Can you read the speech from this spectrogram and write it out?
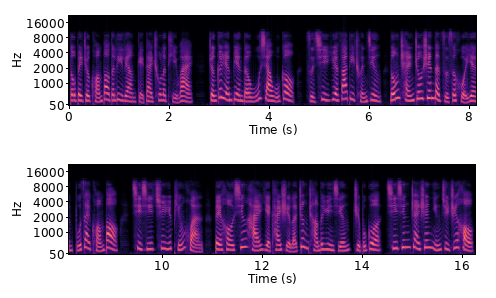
都被这狂暴的力量给带出了体外。整个人变得无瑕无垢，紫气越发地纯净。龙尘周身的紫色火焰不再狂暴，气息趋于平缓，背后星海也开始了正常的运行。只不过七星战身凝聚之后，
